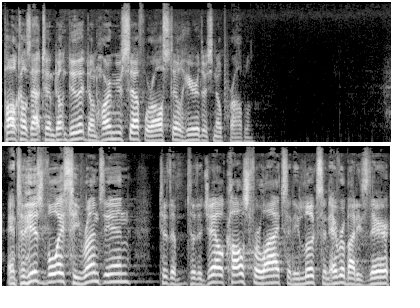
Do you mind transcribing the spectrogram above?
Paul calls out to him, Don't do it. Don't harm yourself. We're all still here. There's no problem. And to his voice, he runs in to the, to the jail, calls for lights, and he looks, and everybody's there,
